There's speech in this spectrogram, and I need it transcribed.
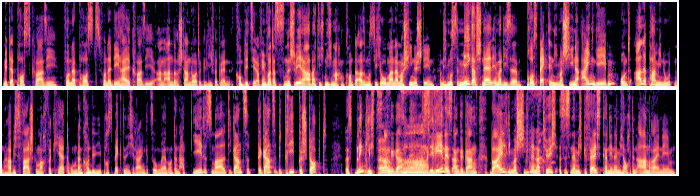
mit der Post quasi, von der Post, von der DHL quasi an andere Standorte geliefert werden. Kompliziert. Auf jeden Fall, das ist eine schwere Arbeit, die ich nicht machen konnte. Also musste ich oben an der Maschine stehen. Und ich musste mega schnell immer diese Prospekte in die Maschine eingeben und alle paar Minuten habe ich es falsch gemacht, verkehrt rum. Dann konnte die Prospekte nicht reingezogen werden und dann hat jedes Mal die ganze, der ganze Betrieb gestoppt. Das Blinklicht ist angegangen, die Sirene ist angegangen, weil die Maschine natürlich, es ist nämlich gefährlich, es kann dir nämlich auch den Arm reinnehmen.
